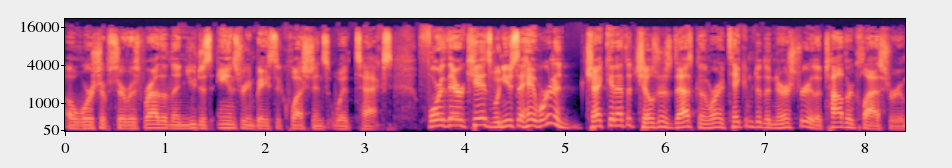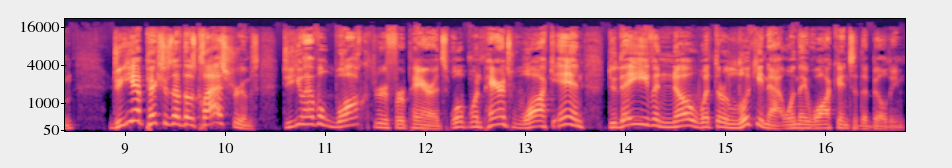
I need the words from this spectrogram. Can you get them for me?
a worship service rather than you just answering basic questions with text. For their kids, when you say, hey, we're going to check in at the children's desk and we're going to take them to the nursery or the toddler classroom, Do you have pictures of those classrooms? Do you have a walkthrough for parents? Well, when parents walk in, do they even know what they're looking at when they walk into the building?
